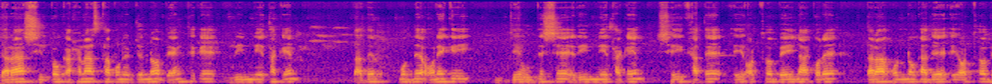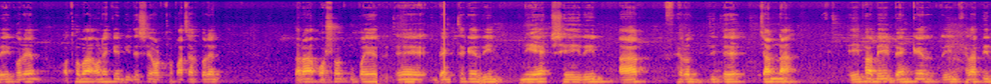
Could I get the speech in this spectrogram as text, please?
যারা শিল্প কারখানা স্থাপনের জন্য ব্যাংক থেকে ঋণ নিয়ে থাকেন, তাদের মধ্যে অনেকেই যে উদ্দেশ্যে ঋণ নিয়ে থাকেন, সেই খাতে এই অর্থ ব্যয় না করে তারা অন্য কাজে এই অর্থ ব্যয় করেন অথবা অনেকে বিদেশে অর্থ পাচার করেন। তারা অসৎ উপায়ে ব্যাংক থেকে ঋণ নিয়ে সেই ঋণ আর ফেরত দিতে চান না। এইভাবেই ব্যাংকের ঋণ খেলাপির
